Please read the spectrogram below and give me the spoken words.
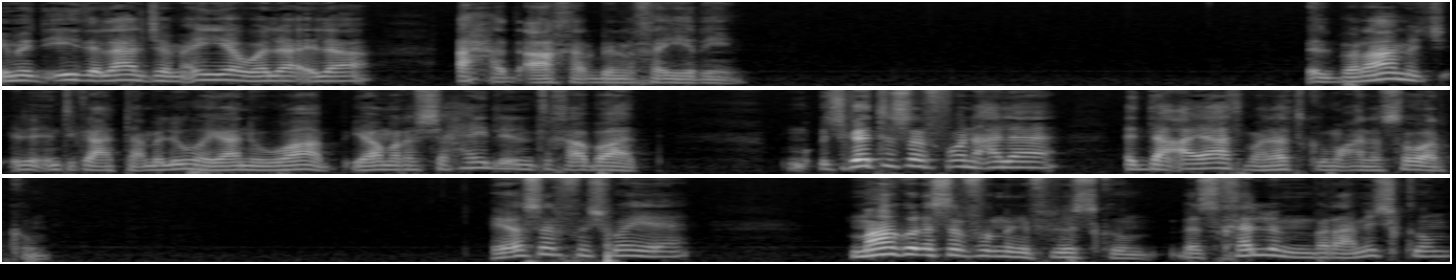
يمد إيده لا الجمعية ولا إلى أحد آخر من الخيرين. البرامج اللي أنت قاعد تعملوها يا نواب يا مرشحين للانتخابات إيش قد تصرفون على الدعايات مالتكم وعلى صوركم؟ أصرفوا شوية. ما أقول أصرفوا من فلوسكم بس خلوا من برامجكم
